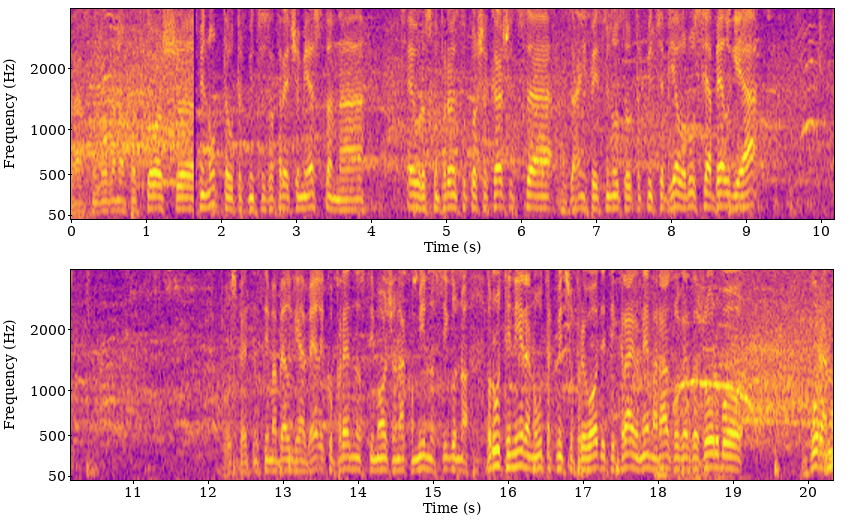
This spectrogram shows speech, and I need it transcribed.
Krasno dodano pod koš. Minuta utakmice za treće mjesto na Europskom prvenstvu košarkašica. Zadnjih pet minuta utakmice Bjelorusija, Belgija. Plus 15 ima Belgija veliku prednost i može onako mirno, sigurno rutiniranu utakmicu privoditi kraju. Nema razloga za žurbu. Guran.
